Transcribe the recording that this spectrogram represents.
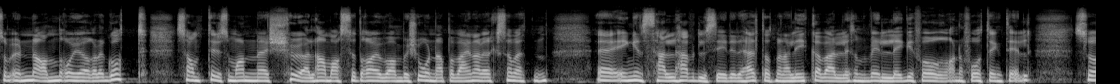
som unner andre å gjøre det godt. Samtidig som han sjøl har masse drive og ambisjoner på vegne av virksomheten. Uh, ingen selvhevdelse i det i det hele tatt, men allikevel liksom vil ligge foran og få ting til. Så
